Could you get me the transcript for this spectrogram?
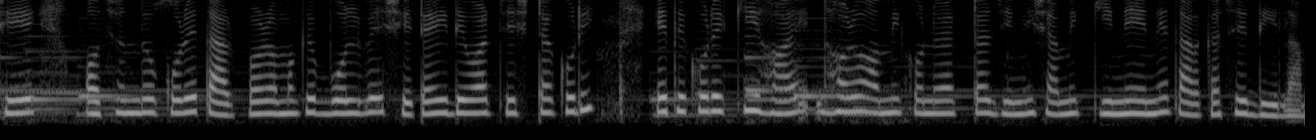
সে পছন্দ করে তারপর আমাকে বলবে, সেটাই দেওয়ার চেষ্টা করি। এতে করে কি হয়? ধরো আমি কোনো একটা জিনিস আমি কিনে এনে তার কাছে দিলাম।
